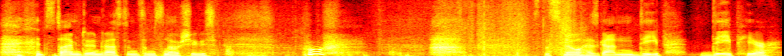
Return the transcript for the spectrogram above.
it's time to invest in some snowshoes. Whew. The snow has gotten deep, deep here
